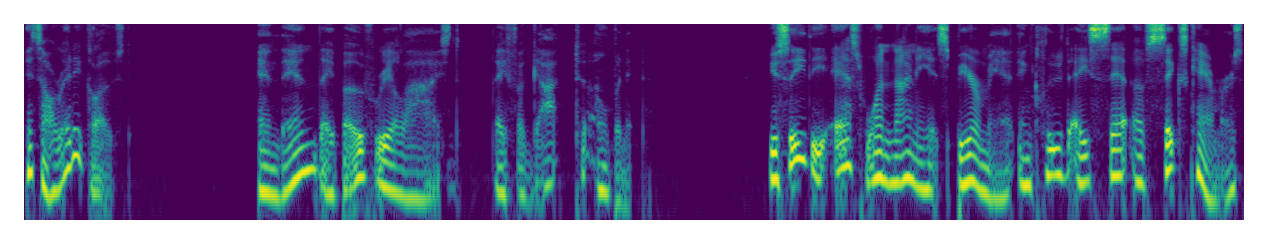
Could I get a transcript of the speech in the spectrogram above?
It's already closed. And then they both realized they forgot to open it. You see, the S 190 experiment included a set of six cameras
